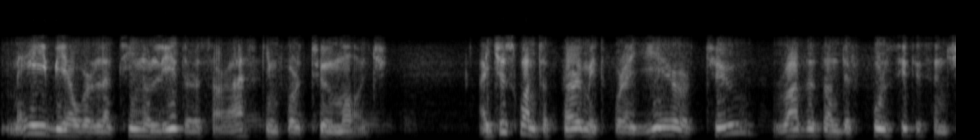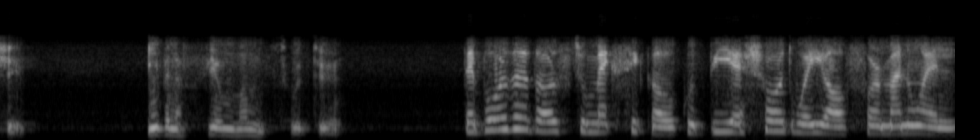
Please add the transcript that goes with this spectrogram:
maybe our Latino leaders are asking for too much. I just want a permit for a year or two rather than the full citizenship. Even a few months would do. The border doors to Mexico could be a short way off for Manuel.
